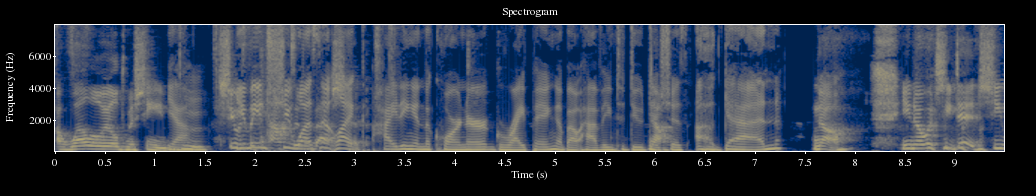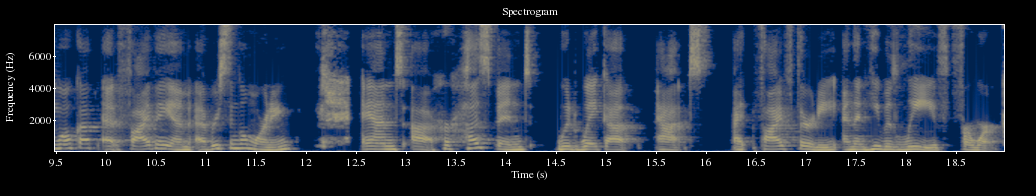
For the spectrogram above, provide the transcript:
A well-oiled machine. Yeah. Mhm. She was. You mean she wasn't like ship. hiding in the corner griping about having to do No. dishes again? No. You know what she did? she woke up at 5 a.m. every single morning and uh, her husband would wake up at at 5:30 and then he would leave for work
